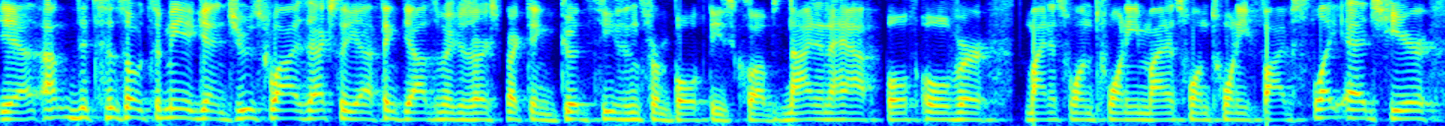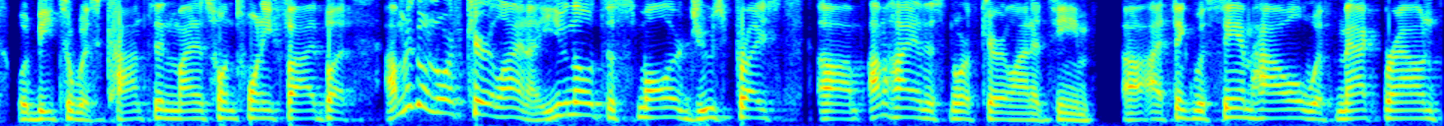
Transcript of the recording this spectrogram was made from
Yeah, um, so to me again, juice wise, actually, I think the odds makers are expecting good seasons from both these clubs. Nine and a half, both over minus 120, minus 125. Slight edge here would be to Wisconsin minus 125, but I'm going to go North Carolina, even though it's a smaller juice price. Um, I'm high on this North Carolina team. Uh, I think with Sam Howell, with Mack Brown,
